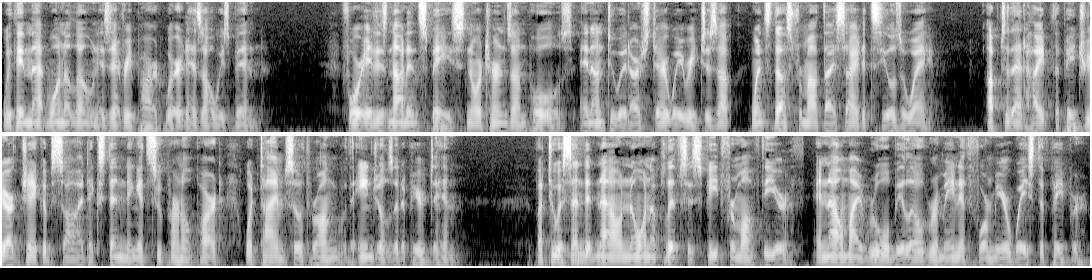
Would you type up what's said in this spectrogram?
Within that one alone is every part where it has always been. For it is not in space, nor turns on poles, and unto it our stairway reaches up, whence thus from out thy sight it steals away. Up to that height the patriarch Jacob saw it extending its supernal part, what time so thronged with angels it appeared to him. But to ascend it now no one uplifts his feet from off the earth, and now my rule below remaineth for mere waste of paper.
